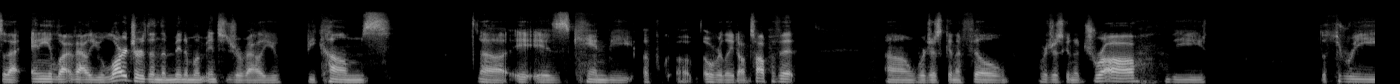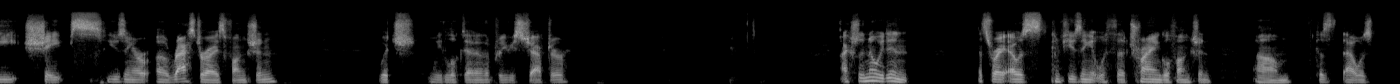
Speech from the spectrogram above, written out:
so that any value larger than the minimum integer value becomes uh, it is can be uh, overlaid on top of it. Uh, we're just going to fill. We're just going to draw the the three shapes using our rasterize function, which we looked at in the previous chapter. Actually, no, we didn't. That's right. I was confusing it with the triangle function because um, that was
